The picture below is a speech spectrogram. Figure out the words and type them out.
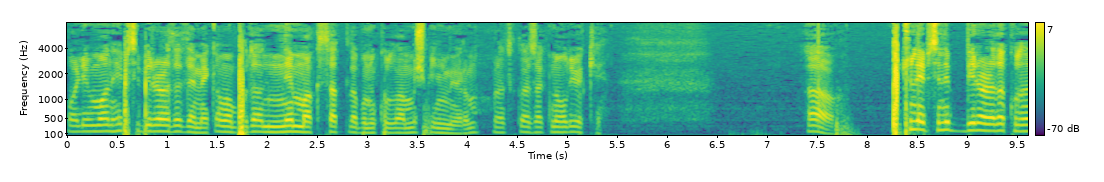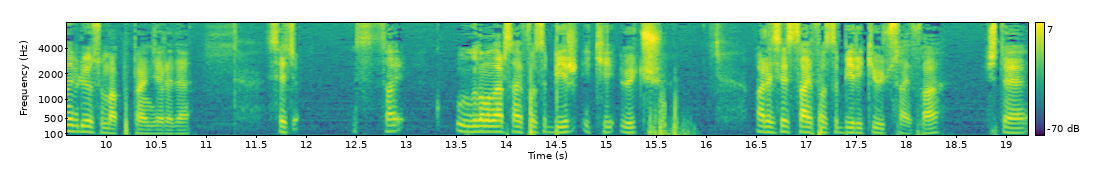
All in one hepsi bir arada demek ama burada ne maksatla bunu kullanmış bilmiyorum. Buna tıklarsak ne oluyor ki? Oh. Bütün hepsini bir arada kullanabiliyorsun bak bu pencerede. Seç say, uygulamalar sayfası 1, 2, 3. RSS sayfası 1, 2, 3 sayfa. İşte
